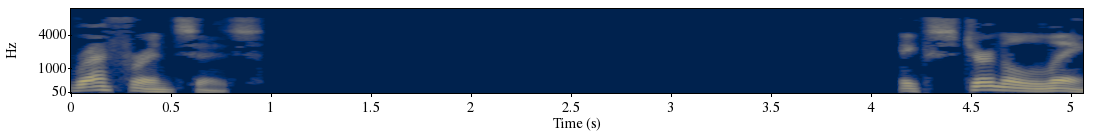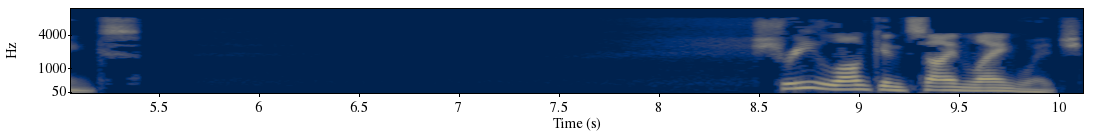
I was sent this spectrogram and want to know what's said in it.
References. External links. Sri Lankan Sign Language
